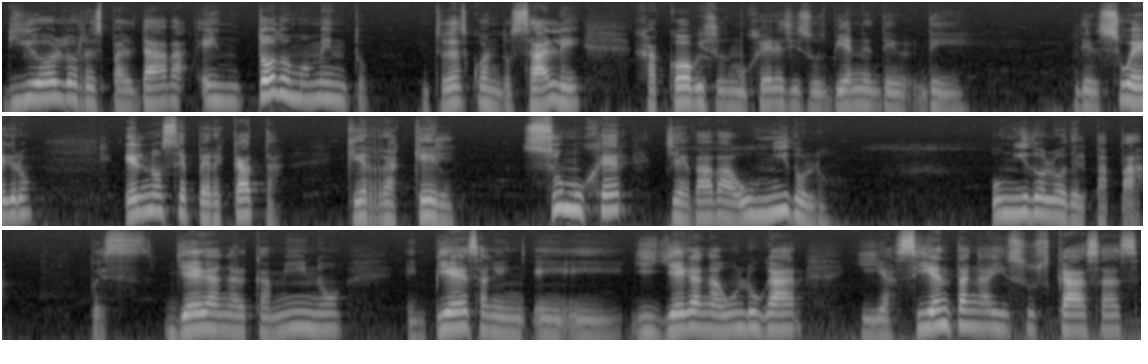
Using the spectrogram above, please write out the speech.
Dios lo respaldaba en todo momento. Entonces cuando sale Jacob y sus mujeres y sus bienes de, del suegro, él no se percata que Raquel, su mujer, llevaba un ídolo, un ídolo del papá. Pues llegan al camino, empiezan y llegan a un lugar y asientan ahí sus casas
